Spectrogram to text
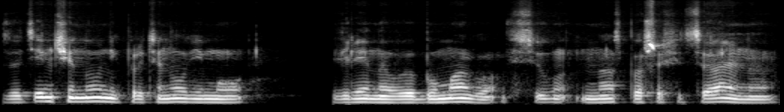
Затем чиновник протянул ему веленовую бумагу, всю насплошь официальную,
